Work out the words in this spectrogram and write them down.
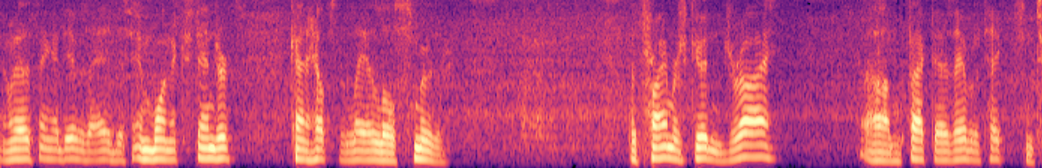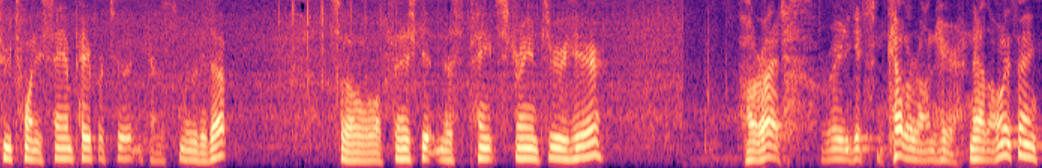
And the other thing I did was I added this M1 extender. Kind of helps to lay it a little smoother. The primer's good and dry. Um, in fact, I was able to take some 220 sandpaper to it and kind of smooth it up. So I'll finish getting this paint strained through here. All right, ready to get some color on here. Now the only thing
